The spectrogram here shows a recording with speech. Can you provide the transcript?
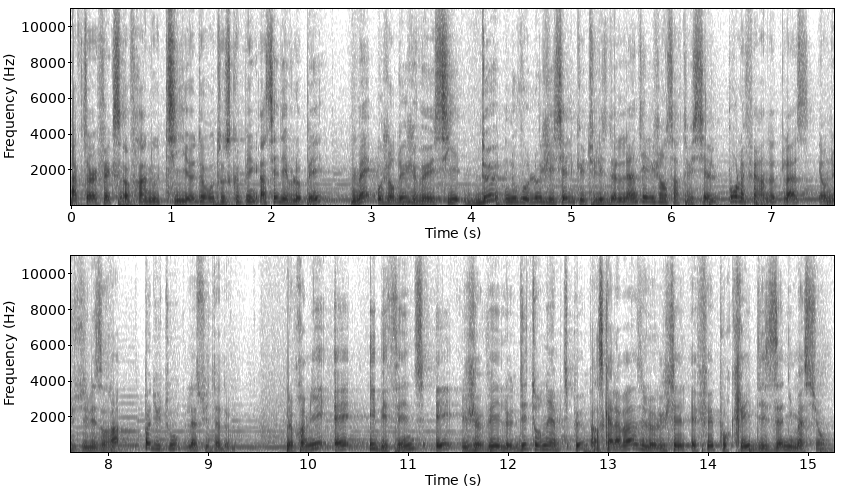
After Effects offre un outil de rotoscoping assez développé, mais aujourd'hui je vais essayer deux nouveaux logiciels qui utilisent de l'intelligence artificielle pour le faire à notre place et on n'utilisera pas du tout la suite Adobe. Le premier est EBThins et je vais le détourner un petit peu parce qu'à la base le logiciel est fait pour créer des animations.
